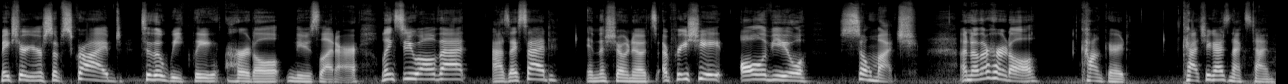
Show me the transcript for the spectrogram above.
make sure you're subscribed to the weekly Hurdle newsletter. Links to do all that, as I said, in the show notes. Appreciate all of you so much. Another hurdle conquered. Catch you guys next time.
